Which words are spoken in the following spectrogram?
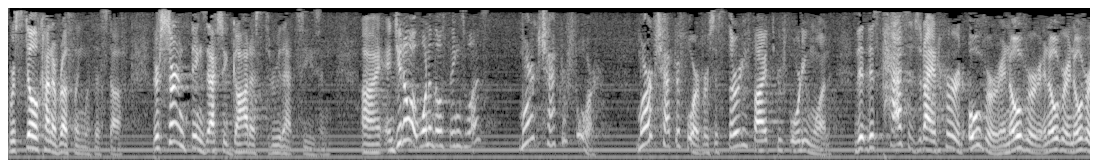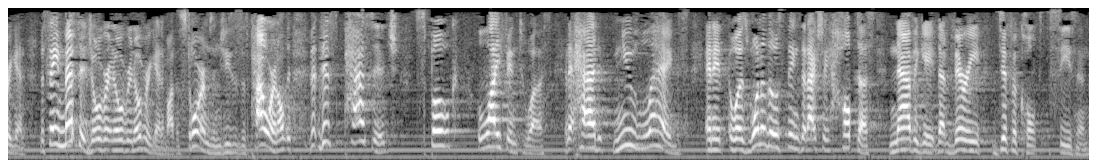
we're still kind of wrestling with this stuff. There's certain things that actually got us through that season. Uh, and do you know what one of those things was? Mark chapter 4. Mark chapter 4, verses 35 through 41. This passage that I had heard over and over and over and over again. The same message over and over and over again about the storms and Jesus' power and all this. This passage spoke life into us, and it had new legs, and it was one of those things that actually helped us navigate that very difficult season.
